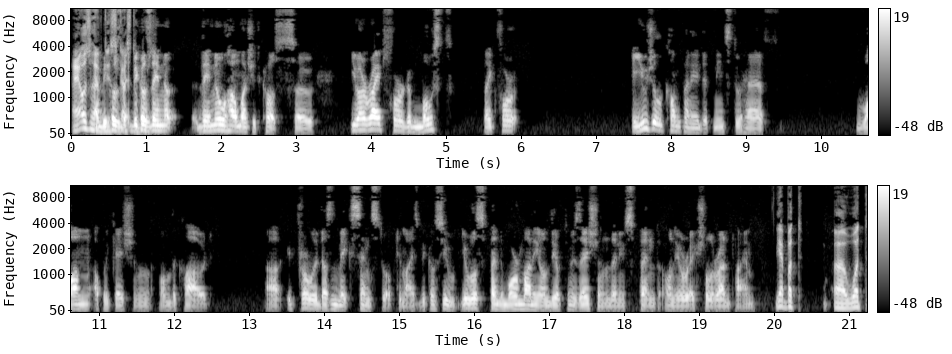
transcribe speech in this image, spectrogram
I also have because because they know they know how much it costs. So you are right for the most like for a usual company that needs to have one application on the cloud, uh, it probably doesn't make sense to optimize because you, you will spend more money on the optimization than you spend on your actual runtime. Yeah, but uh, what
